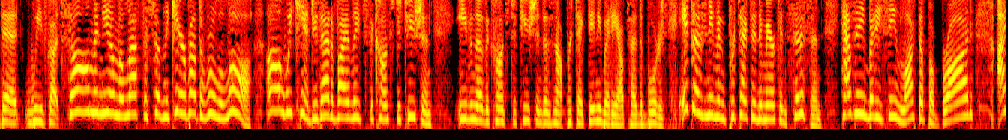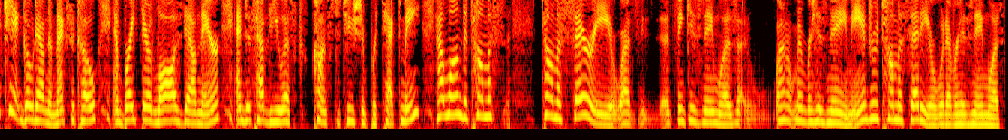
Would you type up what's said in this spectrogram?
that we've got so many on the left that suddenly care about the rule of law. Oh, we can't do that. It violates the Constitution, even though the Constitution does not protect anybody outside the borders. It doesn't even protect an American citizen. Has anybody seen locked up abroad? I can't go down to Mexico and break their laws down there and just have the U.S. Constitution protect me. How long did Thomas Tomassetti, or I, think his name was, I don't remember his name, Andrew Tomasetti or whatever his name was,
